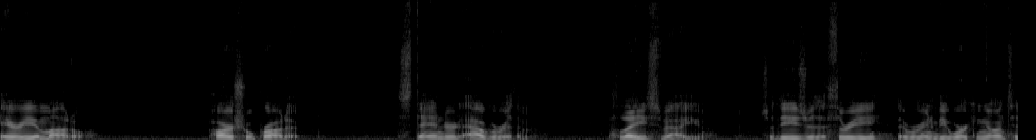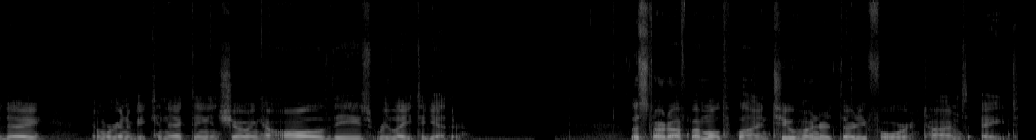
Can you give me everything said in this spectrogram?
Area model. Partial product. Standard algorithm. Place value. So these are the three that we're going to be working on today and we're going to be connecting and showing how all of these relate together. Let's start off by multiplying 234 times 8.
